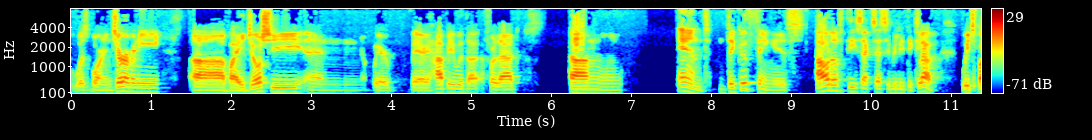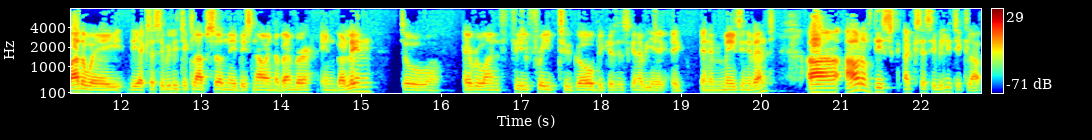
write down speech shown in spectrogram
was born in Germany uh, by Joschi, and we're very happy with that for that. Um, and the good thing is, out of this Accessibility Club, which by the way, the Accessibility Club Summit is now in November in Berlin. So everyone feel free to go because it's going to be a, a, an amazing event. Uh, out of this Accessibility Club,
